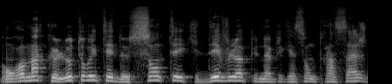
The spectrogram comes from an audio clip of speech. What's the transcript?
on remarque que l'autorité de santé qui développe une application de traçage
